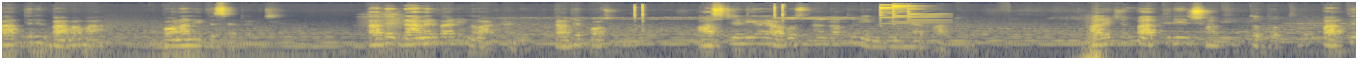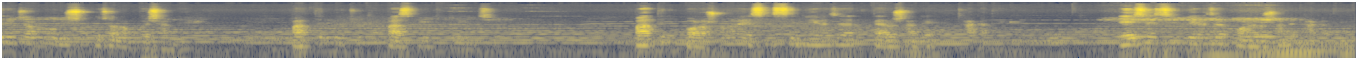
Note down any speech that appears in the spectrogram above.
পাত্রীর বাবা মা বনানীতে সেটেলড তাদের গ্রামের বাড়ি নোয়াখালী, তাদের পছন্দ। অস্ট্রেলিয়ায় অবস্থানরত ইঞ্জিনিয়ার পাত্র আরেকজন পাত্রীর সংক্ষিপ্ত তথ্য, পাত্রীর জন্ম উনিশশো পঁচানব্বই সালে। পাত্রীর উচ্চতা পাঁচ ফিট দুই ইঞ্চি পাত্রীর পড়াশোনা এসএসসি দুই হাজার তেরো সালে ঢাকা থেকে। এইচএসসি দুই হাজার পনেরো সালে ঢাকা থেকে।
